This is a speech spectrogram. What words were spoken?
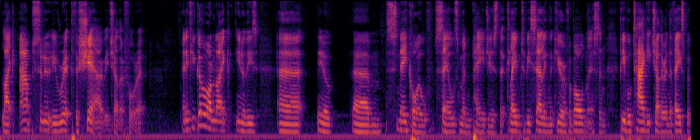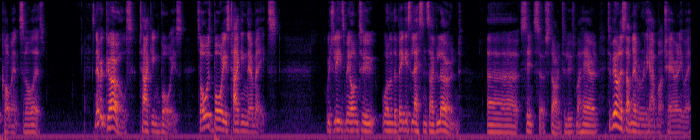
like absolutely rip the shit out of each other for it. And if you go on like you know these uh, you know, um, snake oil salesman pages that claim to be selling the cure for baldness, and people tag each other in the Facebook comments and all this. It's never girls tagging boys. It's always boys tagging their mates. Which leads me on to one of the biggest lessons I've learned uh, since sort of starting to lose my hair. And to be honest, I've never really had much hair anyway.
